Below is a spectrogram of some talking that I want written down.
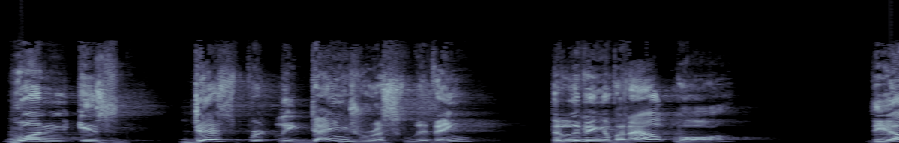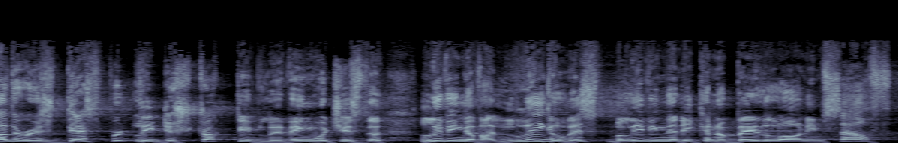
One is desperately dangerous living, the living of an outlaw. The other is desperately destructive living, which is the living of a legalist, believing that he can obey the law on himself.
